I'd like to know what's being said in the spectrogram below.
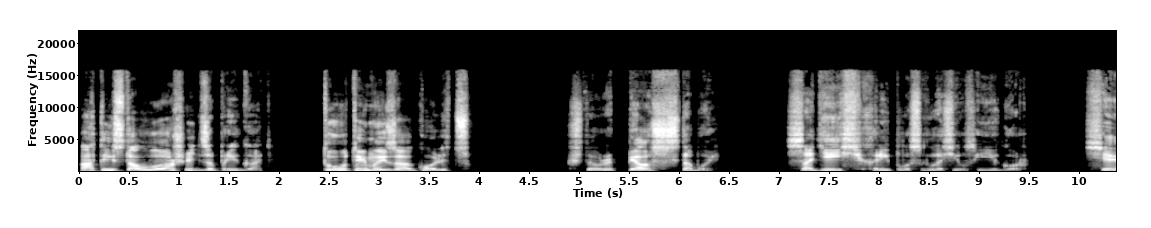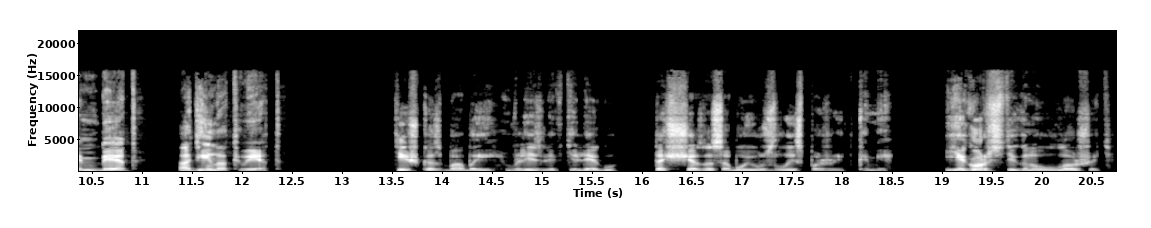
а ты стал лошадь запрягать, тут и мы за околицу. — Что же, пес с тобой? — Садись, — хрипло согласился Егор. — Семь бед, один ответ. Тишка с бабой влезли в телегу, таща за собой узлы с пожитками. Егор стегнул лошадь,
